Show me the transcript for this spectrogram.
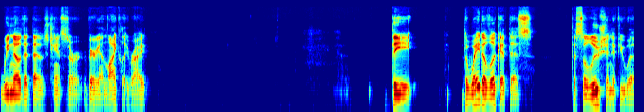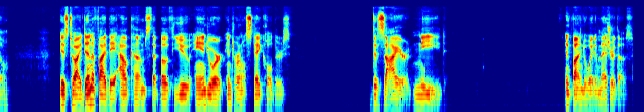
we know that those chances are very unlikely, right? The the way to look at this the solution, if you will, is to identify the outcomes that both you and your internal stakeholders desire, need, and find a way to measure those.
